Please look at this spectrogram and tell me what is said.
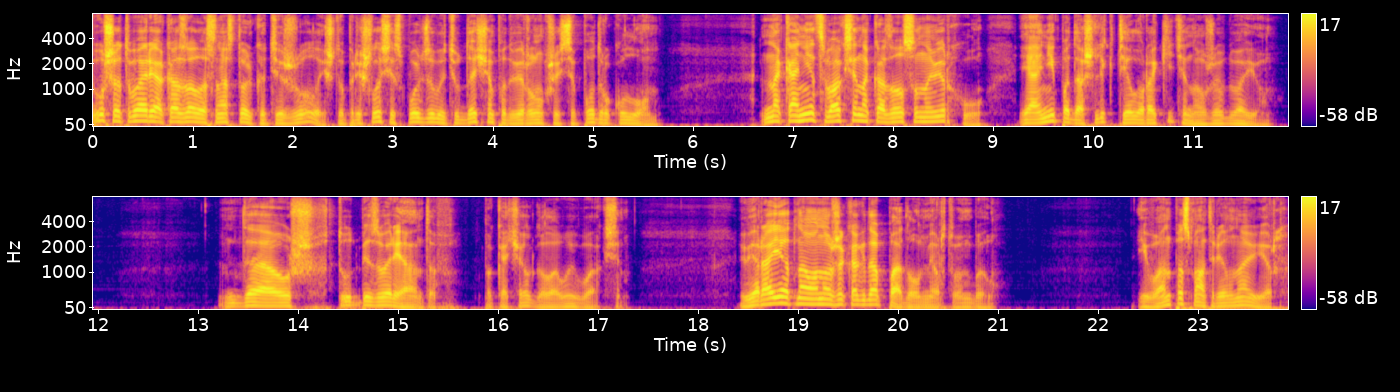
Туша твари оказалась настолько тяжелой, что пришлось использовать удачно подвернувшийся под руку лом. Наконец Ваксин оказался наверху, и они подошли к телу Ракитина уже вдвоем. «Да уж, тут без вариантов», — покачал головой Ваксин. «Вероятно, он уже когда падал мертвым был». Иван посмотрел наверх.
